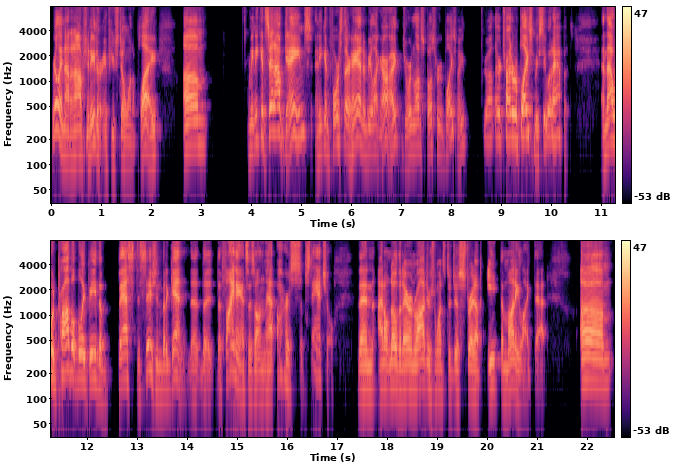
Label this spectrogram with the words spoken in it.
really not an option either if you still want to play. Um, I mean, he can set out games and he can force their hand and be like, all right, Jordan Love's supposed to replace me. Go out there, try to replace me, see what happens. And that would probably be the best decision. But again, the the the finances on that are substantial. Then I don't know that Aaron Rodgers wants to just straight up eat the money like that. Um,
